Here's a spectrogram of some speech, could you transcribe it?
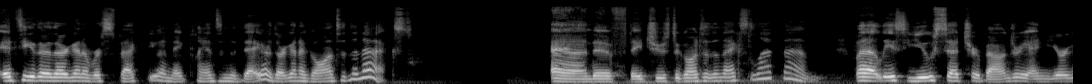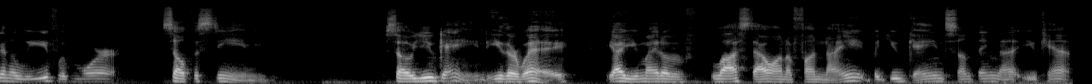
it's either they're gonna respect you and make plans in the day or they're gonna go on to the next. And if they choose to go on to the next, let them but at least you set your boundary and you're going to leave with more self esteem. So you gained either way. Yeah, you might have lost out on a fun night, but you gained something that you can't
